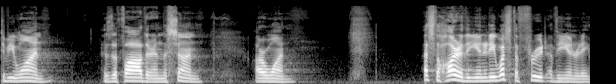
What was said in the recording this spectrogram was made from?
to be one as the Father and the Son are one. That's the heart of the unity. What's the fruit of the unity?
